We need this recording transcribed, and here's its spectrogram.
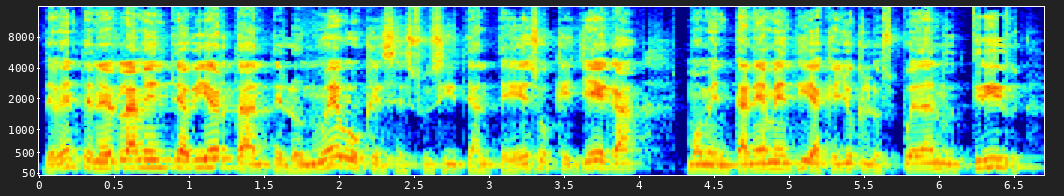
Deben tener la mente abierta ante lo nuevo que se suscite, ante eso que llega momentáneamente y aquello que los pueda nutrir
